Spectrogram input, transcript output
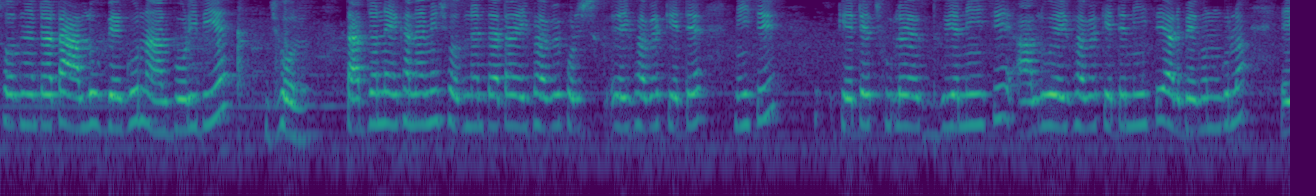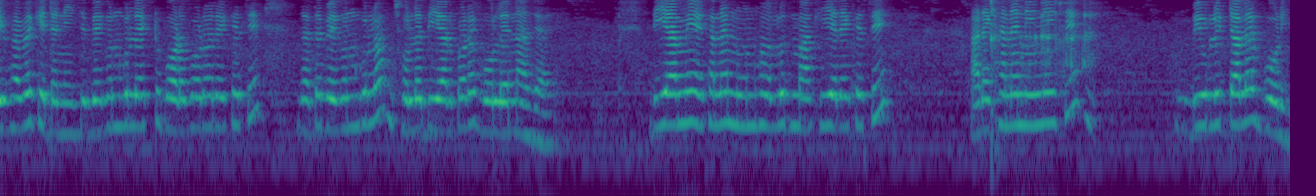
সজনে ডাঁটা, আলু, বেগুন আর বড়ি দিয়ে ঝোল। তার জন্য এখানে আমি সজনের ডাঁটা এইভাবে পরিষ্কার এইভাবে কেটে নিয়েছি। কেটে ছুলে ধুয়ে নিয়েছি, আলু এইভাবে কেটে নিয়েছি আর বেগুনগুলো এইভাবে কেটে নিয়েছি। বেগুনগুলো একটু বড় বড় রেখেছি যাতে বেগুনগুলো ঝোলে দেওয়ার পরে গলে না যায়। দিয়ে আমি এখানে নুন, হলুদ মাখিয়ে রেখেছি আর এখানে নিয়ে নিয়েছি বিউলির ডালের বড়ি।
